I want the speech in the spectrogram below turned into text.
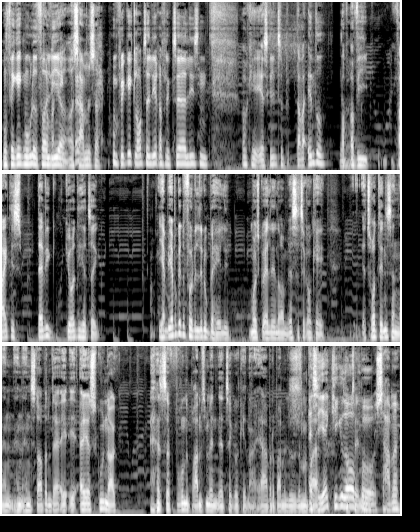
Hun fik ikke mulighed for lige at, at samle sig. Hun fik ikke lov til at lige reflektere lige sådan, okay, jeg skal lige til... Der var intet. Og, og vi faktisk, da vi gjorde de her ting, jeg, jeg begyndte at få det lidt ubehageligt. Må jeg sgu alle indrømme. Jeg så tænkte, okay, jeg tror, Dennis, han, han, han, han stopper den der. Jeg, jeg, jeg skulle nok altså fundet bremsen, men jeg tænkte, okay, nej, jeg arbejder bare med lyd. Når man Altså, bare jeg kiggede over på Samme,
